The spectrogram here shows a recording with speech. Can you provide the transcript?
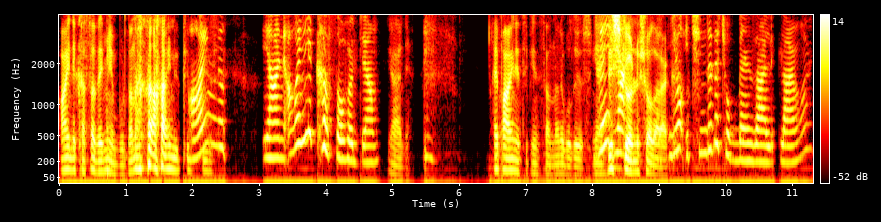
Aynı kasa demeyeyim buradan aynı tip. Aynı yani aynı kasa hocam. Yani. Hep aynı tip insanları buluyorsun. Yani Ve dış ya- görünüş olarak. Yo içinde de çok benzerlikler var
